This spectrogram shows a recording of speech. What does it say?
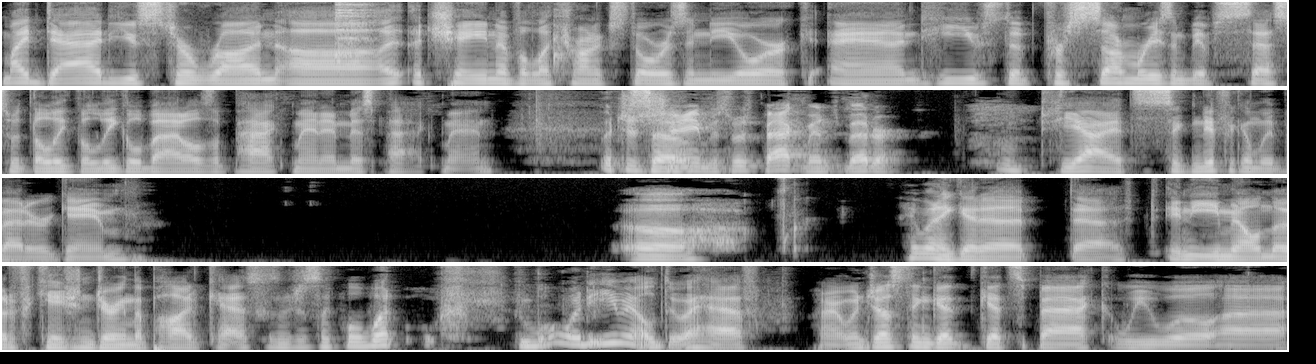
My dad used to run uh, a, a chain of electronic stores in New York, and he used to, for some reason, be obsessed with the like the legal battles of Pac-Man and Miss Pac-Man. Which is So- a shame, Miss Pac-Man's better. Yeah, it's a significantly better game. Uh, hey, when I get a uh, an email notification during the podcast, because I'm just like, well, what what email do I have? All right, when Justin get, gets back, we will. uh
